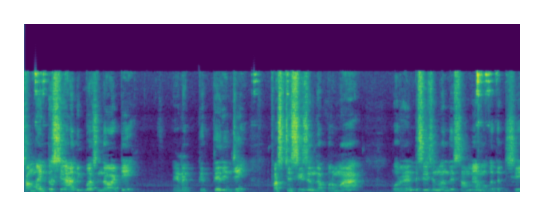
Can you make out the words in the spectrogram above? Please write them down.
செம்ம இன்ட்ரெஸ்டிங்கான பிக் பாஸ் இந்த வாட்டி. எனக்கு தெரிஞ்சு ஃபஸ்ட்டு சீசனுக்கு அப்புறமா ஒரு ரெண்டு சீசன் வந்து செம்மையாக முக்க தட்டுச்சு.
